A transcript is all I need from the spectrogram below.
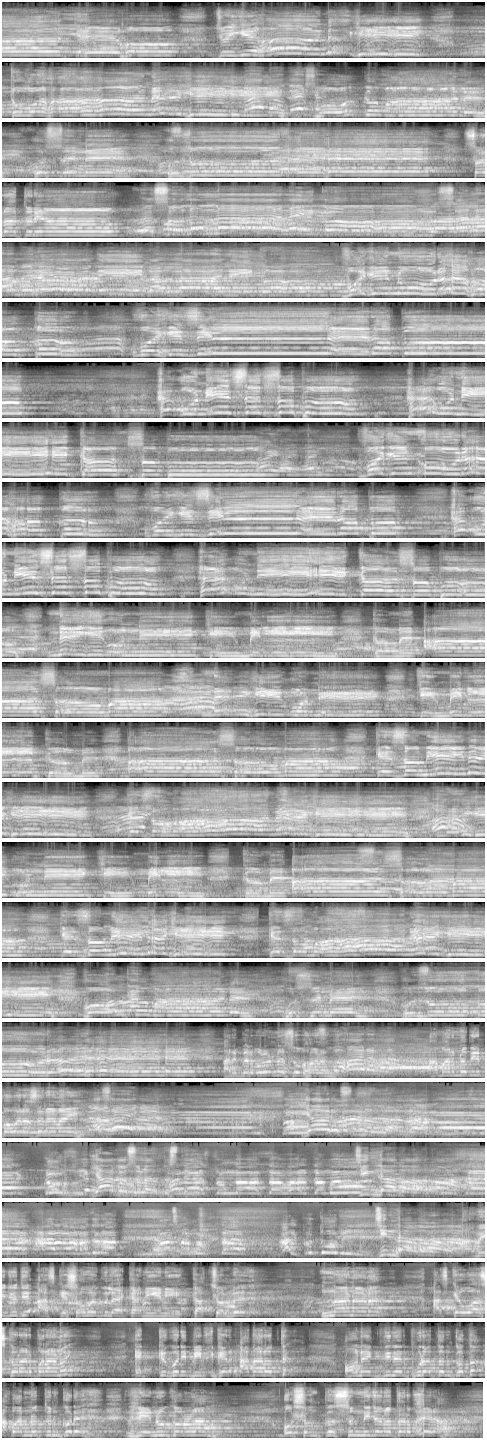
کے ہو جو یہاں نہیں، تو وہاں نہیں۔ وہ کمال اس نے حضور ہے۔ صلاة رسول اللہ۔ نہیں ان کی مل کم آسماں، نہیں ان کی مل کم آسماں۔ کہ زمین ہی، کہ زمان ہی نہیں انہیں کی مل کم آسماں۔ کہ زمین ہی، کہ زمان ہی वो कमाल हुस्न हुजूर है আরেকবার বলুন না সুবহানাল্লাহ সুবহানাল্লাহ আমার নবীর পাওয়ার আছে না নাই আছে ইয়া রাসূলুল্লাহ ইয়া রাসূলুল্লাহ জিন্দাবাদ জিন্দাবাদ আমি যদি আজকে সময়গুলো একা নিয়ে নিই কাজ চলবে না না না আজকে ওয়াজ করার পারা নয় একটু করে বিবেকের আদালতে অনেক দিনের পুরাতন কথা আবার নতুন করে রেনু করলাম। অসংখ্য সুন্নি জনতার ভাইরা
